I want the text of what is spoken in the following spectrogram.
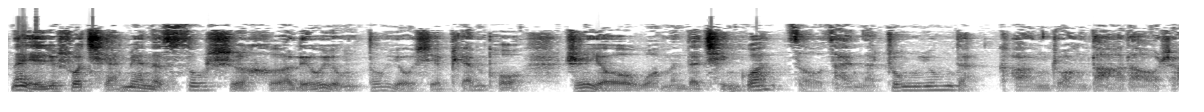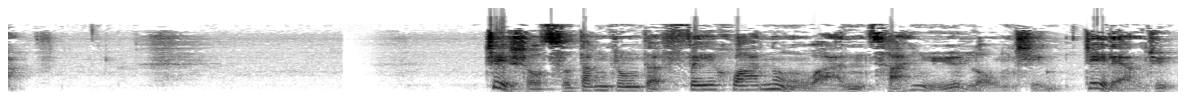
那也就是说，前面的苏轼和柳永都有些偏颇，只有我们的秦观走在那中庸的康庄大道上。这首词当中的“飞花弄晚，残雨笼晴”这两句，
